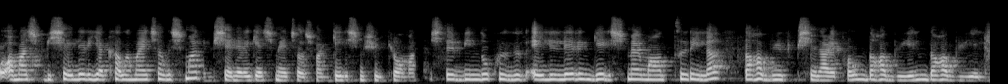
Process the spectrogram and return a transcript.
o amaç bir şeyleri yakalamaya çalışmak, bir şeylere geçmeye çalışmak, gelişmiş ülke olmak. İşte 1950'lerin gelişme mantığıyla daha büyük bir şeyler yapalım, daha büyüyelim, daha büyüyelim.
